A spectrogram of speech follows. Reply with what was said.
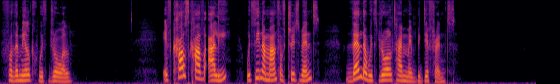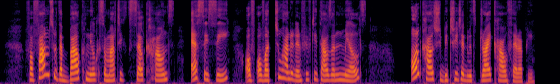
for the milk withdrawal. If cows calve early, within a month of treatment, then the withdrawal time may be different. For farms with a bulk milk somatic cell count SCC of over 250,000 mils all cows should be treated with dry cow therapy.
